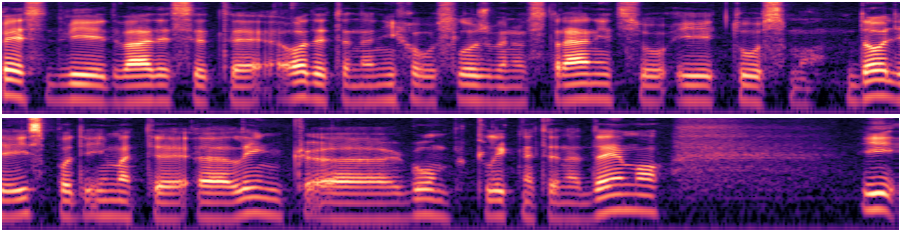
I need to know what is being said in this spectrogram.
PES 2020. odete na njihovu službenu stranicu i tu smo. Dolje ispod imate e, link, e, gumb, kliknete na demo i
